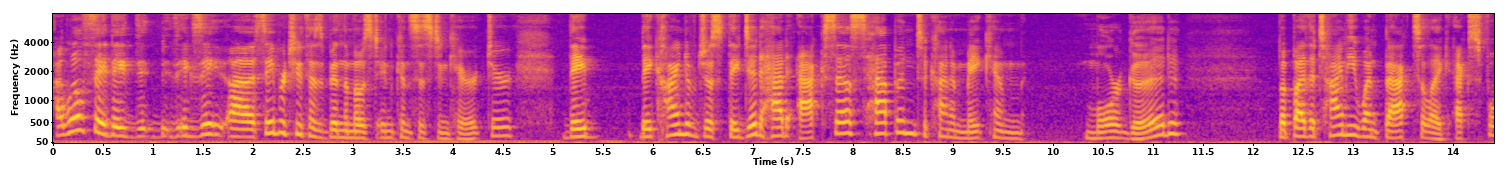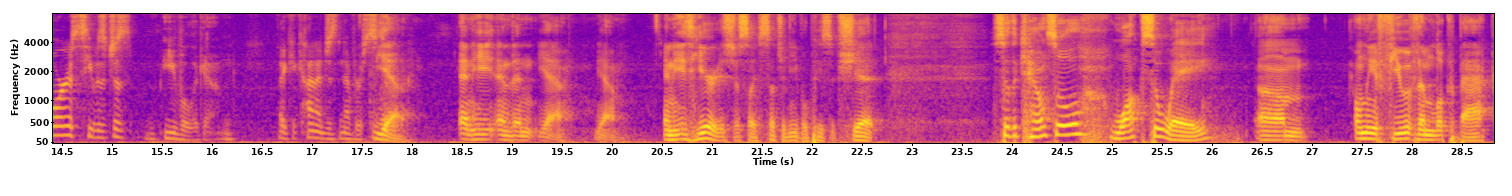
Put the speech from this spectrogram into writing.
I will say they, they Exa- uh, Sabretooth has been the most inconsistent character. They they kind of just they did had access happen to kind of make him more good. But by the time he went back to like X Force, he was just evil again. Like it kind of just never. Stuck. Yeah, and he and then yeah yeah, and he's here. He's just like such an evil piece of shit. So the council walks away. Um, only a few of them look back.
